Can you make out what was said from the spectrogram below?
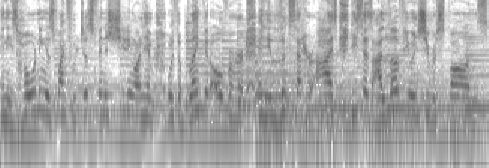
And he's holding his wife, who just finished cheating on him, with a blanket over her. And he looks at her eyes. He says, I love you. And she responds,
